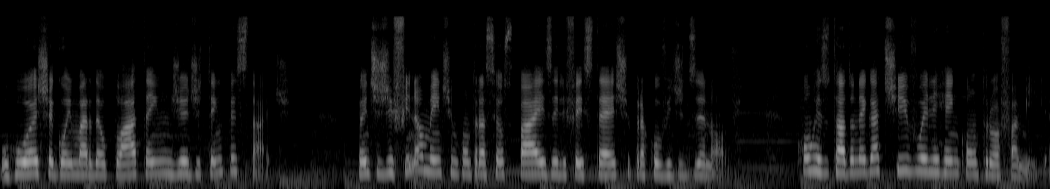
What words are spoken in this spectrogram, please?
O Juan chegou em Mar del Plata em um dia de tempestade. Antes de finalmente encontrar seus pais, ele fez teste para a Covid-19. Com resultado negativo, ele reencontrou a família.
